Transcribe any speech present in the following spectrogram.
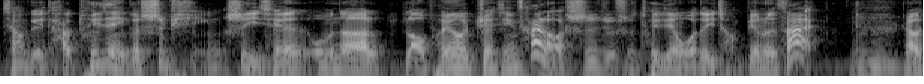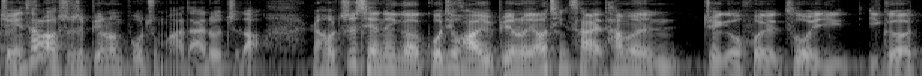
想给他推荐一个视频，是以前我们的老朋友卷心菜老师就是推荐我的一场辩论赛。嗯，然后卷心菜老师是辩论博主嘛，大家都知道。然后之前那个国际华语辩论邀请赛，他们这个会做一一个。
